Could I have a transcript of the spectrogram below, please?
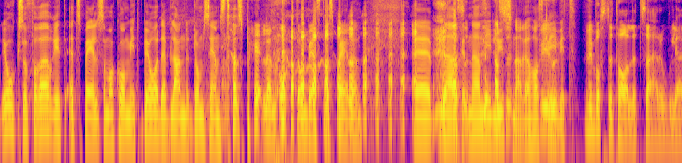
det är också för övrigt ett spel som har kommit både bland de sämsta spelen och de bästa spelen. Eh, när, Alltså- när ni alltså, lyssnare har vi- skrivit. Vi måste ta lite så här roliga,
